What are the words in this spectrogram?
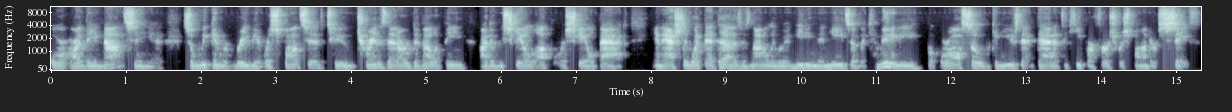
Or are they not seeing it? So we can be responsive to trends that are developing, either we scale up or scale back. And actually, what that does is not only we're meeting the needs of the community, but we're also we can use that data to keep our first responders safe.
